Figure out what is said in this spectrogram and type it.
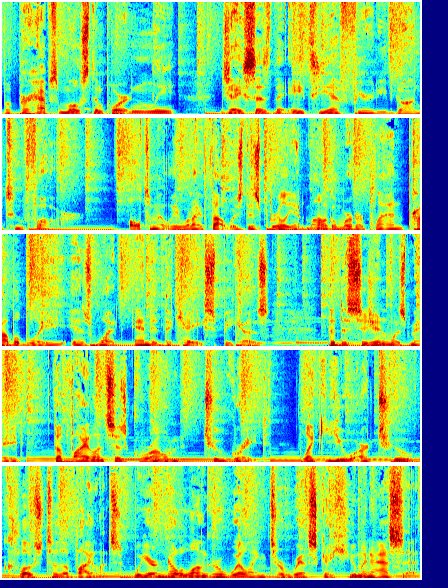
but perhaps most importantly, Jay says the ATF feared he'd gone too far. Ultimately, what I thought was this brilliant Mongol murder plan probably is what ended the case because the decision was made the violence has grown too great. Like you are too close to the violence. We are no longer willing to risk a human asset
